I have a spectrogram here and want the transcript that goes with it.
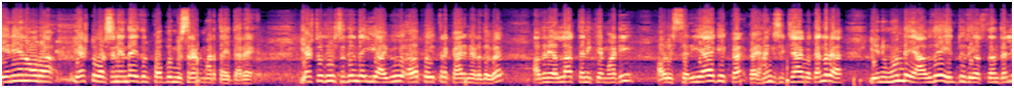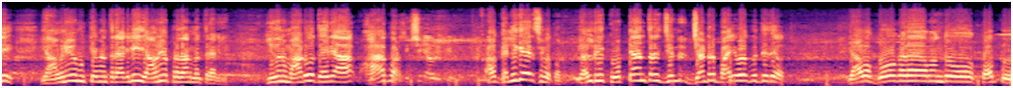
ಏನೇನು ಅವರು ಎಷ್ಟು ವರ್ಷದಿಂದ ಇದನ್ನ ಕೊಬ್ಬು ಮಿಶ್ರಣ ಮಾಡ್ತಾ ಇದ್ದಾರೆ. ಎಷ್ಟು ದಿವಸದಿಂದ ಈ ಅವಿ ಅಪವಿತ್ರ ಕಾರ್ಯ ನಡೆದವೆ ಅದನ್ನೆಲ್ಲ ತನಿಖೆ ಮಾಡಿ ಅವ್ರಿಗೆ ಸರಿಯಾಗಿ ಹಂಗೆ ಶಿಕ್ಷೆ ಆಗ್ಬೇಕಂದ್ರೆ ಇನ್ನು ಮುಂದೆ ಯಾವುದೇ ಹಿಂದೂ ದೇವಸ್ಥಾನದಲ್ಲಿ ಯಾವನೇ ಮುಖ್ಯಮಂತ್ರಿ ಆಗಲಿ ಯಾವನೇ ಪ್ರಧಾನಮಂತ್ರಿ ಆಗಲಿ ಇದನ್ನು ಮಾಡುವ ಧೈರ್ಯ ಆಗಬಾರ್ದು. ಆ ಗಲಿಗೆ ಏರಿಸ್ಬೇಕು ಅವರು. ಎಲ್ರಿ ಕೋಟ್ಯಾಂತರ ಜನ ಜನರ ಬಾಯಿ ಒಳಗೆ ಬಿದ್ದಿದೆ ಅವತ್ತು. ಯಾವ ಗೋಗಳ ಒಂದು ಕೊಬ್ಬು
